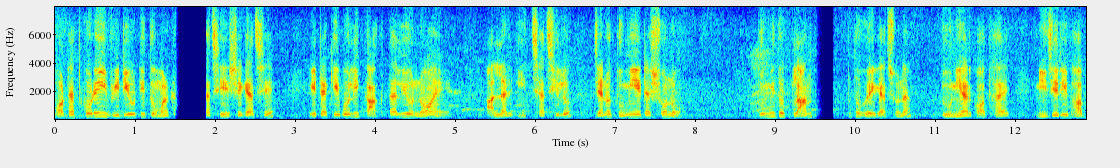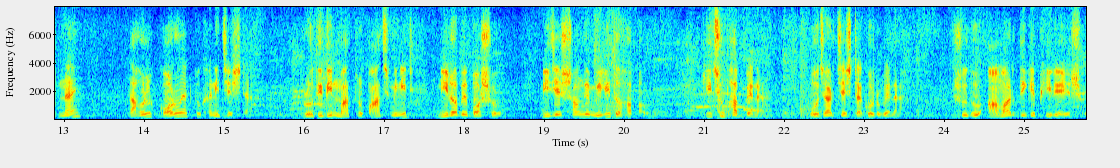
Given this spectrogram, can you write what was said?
হঠাৎ করে এই ভিডিওটি তোমার কাছে এসে গেছে? এটা কেবলই কাকতালীয় নয়। আল্লাহর ইচ্ছা ছিল যেন তুমি এটা শোনো। তুমি তো ক্লান্ত হয়ে গেছো না? দুনিয়ার কথায়, নিজেরই ভাবনায়? তাহলে করো একটুখানি চেষ্টা। প্রতিদিন মাত্র পাঁচ মিনিট নীরবে বসো। নিজের সঙ্গে মিলিত হও। কিছু ভাববে না। বোঝার চেষ্টা করবে না। শুধু আমার দিকে ফিরে এসো।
